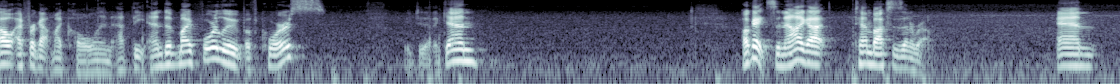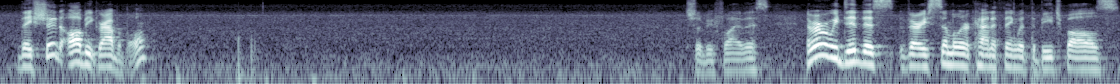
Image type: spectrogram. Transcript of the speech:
Oh, I forgot my colon at the end of my for loop, of course. Let me do that again. Okay, so now I got 10 boxes in a row. And they should all be grabbable. Should we fly this? I remember we did this very similar kind of thing with the beach balls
